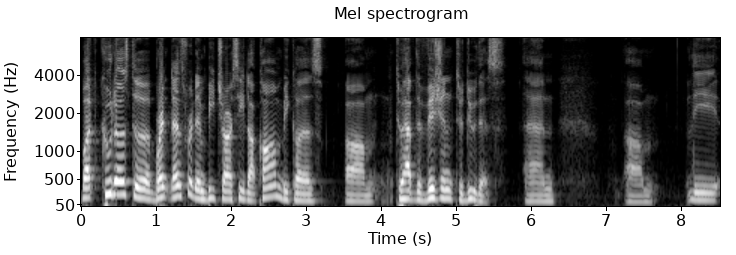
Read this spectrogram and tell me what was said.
But kudos to Brent Densford and BeachRC.com because um, to have the vision to do this and um, the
